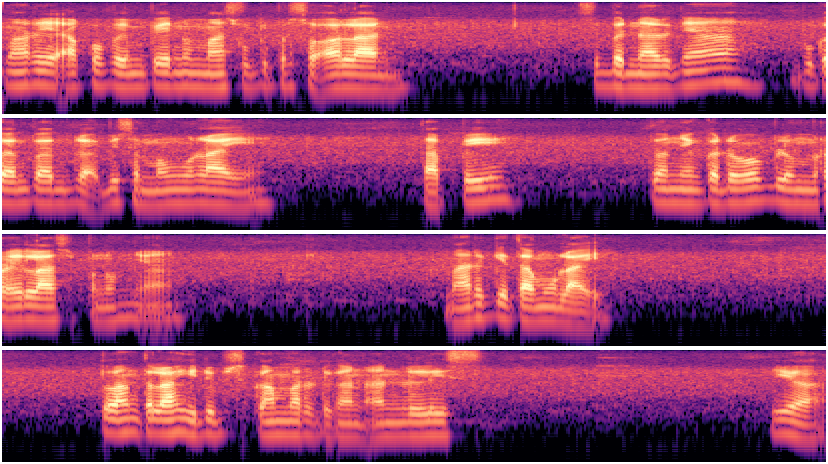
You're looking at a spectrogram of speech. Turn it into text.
Mari aku pimpin memasuki persoalan. Sebenarnya bukan Tuhan tidak bisa memulai, tapi Tuhan yang kedua belum rela sepenuhnya. Mari kita mulai. Tuhan telah hidup sekamar dengan analis. Ya,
